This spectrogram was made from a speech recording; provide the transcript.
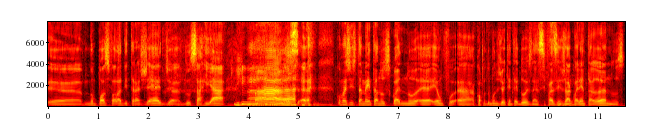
é, não posso falar de tragédia do Sarriá, mas é, como a gente também está nos. No, é, é um a Copa do Mundo de 82, né? Se fazem já 40 anos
